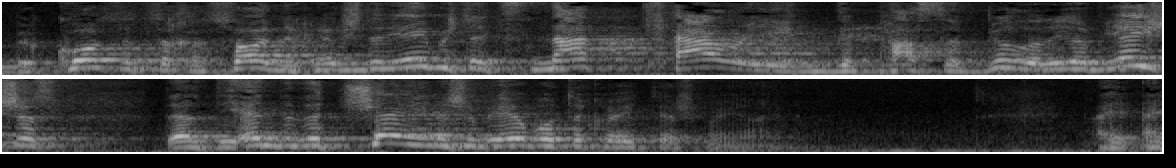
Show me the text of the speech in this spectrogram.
And because it's a chassadin in connection to the it's not carrying the possibility of yeshus that at the end of the chain it should be able to create Teshmayayin. I, I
